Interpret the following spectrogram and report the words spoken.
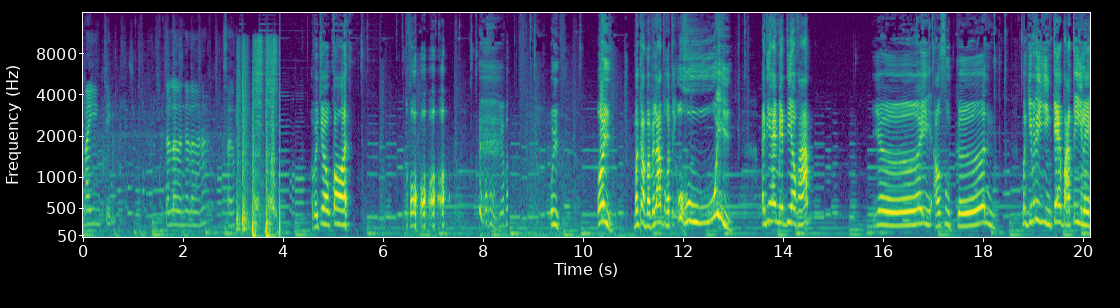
ไม่จริงๆ เจริญเจริญนะเซิร์ฟเอาไปช่วยเอาก่อนโอ้โหเยอะมากอุ้ยเฮ้ย มันกลับมาเป็นร่างปกติ โอ้โหยอันนี้ให้เม็ดเดียวครับ เย้ยเอาสุดเกิน เมื่อกี้ไม่ได้ยิงแกล้งปาร์ตี้เลย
